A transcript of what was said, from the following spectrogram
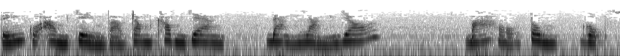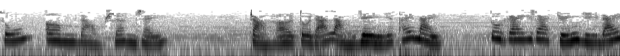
Tiếng của ông chìm vào trong không gian, đang lặng gió. Bá hộ tùng gục xuống ôm đầu rên rỉ. Trời ơi, tôi đã làm gì như thế này? Tôi gây ra chuyện gì đây?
